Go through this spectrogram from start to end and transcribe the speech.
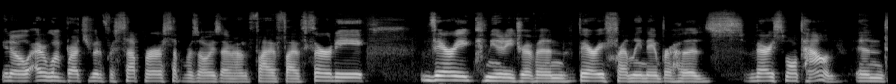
You know, everyone brought you in for supper. Supper was always around 5, 5.30 very community driven, very friendly neighborhoods, very small town. And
